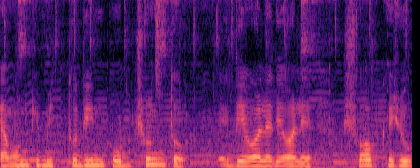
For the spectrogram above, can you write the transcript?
এমনকি মৃত্যুদিন পর্যন্ত দেওয়ালে দেওয়ালে সব কিছু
